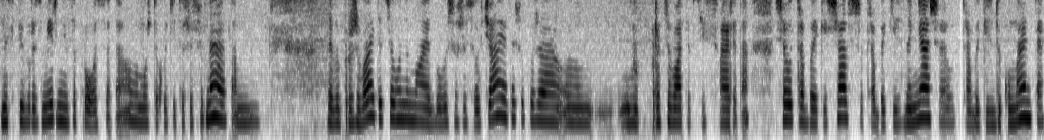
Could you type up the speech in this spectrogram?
неспіврозмірні запроси. Да? Ви можете хотіти щось одне, там, де ви проживаєте, цього немає, бо ви ще щось вивчаєте, щоб вже в- працювати в цій сфері. Да? Ще от треба якийсь час, ще треба якісь знання, ще от треба якісь документи.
